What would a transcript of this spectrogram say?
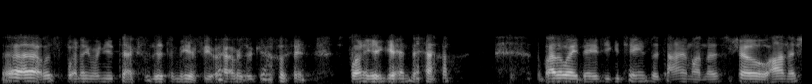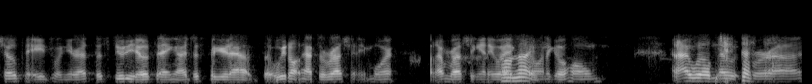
that was funny when you texted it to me a few hours ago. it's funny again now. By the way, Dave, you can change the time on the show on the show page when you're at the studio thing. I just figured out, so we don't have to rush anymore. But I'm rushing anyway oh, nice. I want to go home. And I will note for uh,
